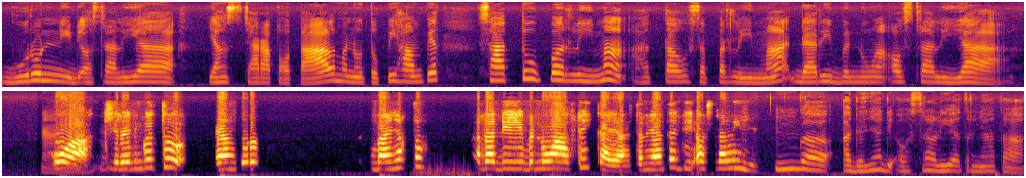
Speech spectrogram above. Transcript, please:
gurun nih di Australia yang secara total menutupi hampir 1 per 5 atau seperlima dari benua Australia. Nah, Wah, kirain gue tuh yang turun banyak tuh ada di benua Afrika ya. Ternyata di Australia. Enggak, adanya di Australia ternyata.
